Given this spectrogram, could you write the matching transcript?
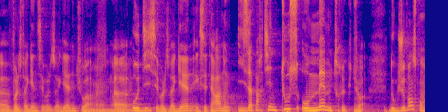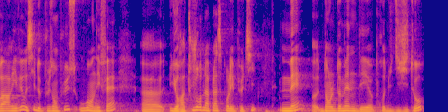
euh, Volkswagen, c'est Volkswagen, tu vois. Ouais, Euh. Audi, c'est Volkswagen, etc. Donc, ils appartiennent tous au même truc, tu Mm. vois. Donc, je pense qu'on va arriver aussi de plus en plus où, en effet, il y aura toujours de la place pour les petits, mais dans le domaine des produits digitaux,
